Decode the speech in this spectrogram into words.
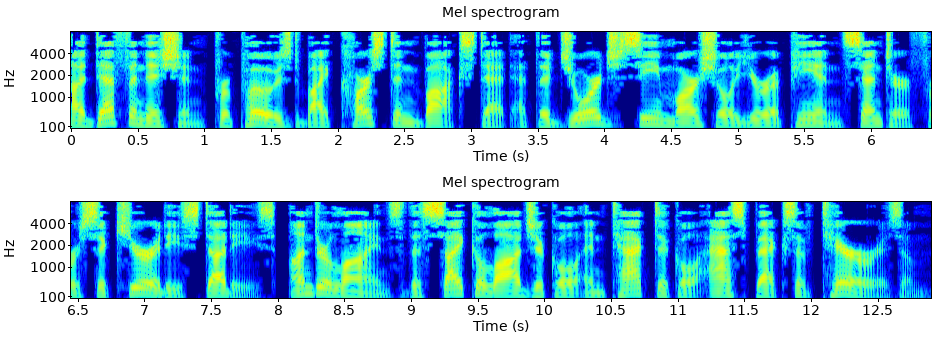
A definition proposed by Carsten Bockstette at the George C. Marshall European Centre for Security Studies, underlines the psychological and tactical aspects of terrorism,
